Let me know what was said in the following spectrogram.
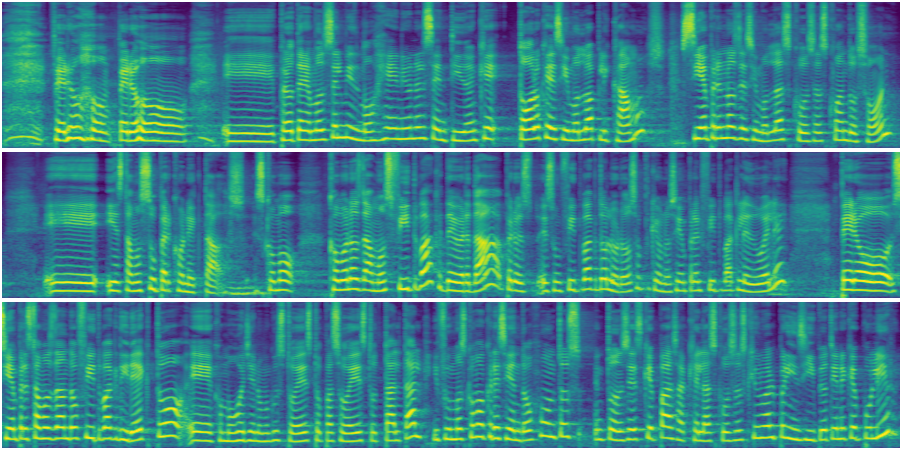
pero pero eh, eh, pero tenemos el mismo genio en el sentido en que todo lo que decimos lo aplicamos, siempre nos decimos las cosas cuando son eh, y estamos súper conectados. Es como, como nos damos feedback, de verdad, pero es, es, un feedback doloroso porque a uno siempre el feedback le duele, pero siempre estamos dando feedback directo, eh, como, oye, no me gustó esto, pasó esto, tal, tal, y fuimos como creciendo juntos. Entonces, ¿qué pasa? Que las cosas que uno al principio tiene que pulir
